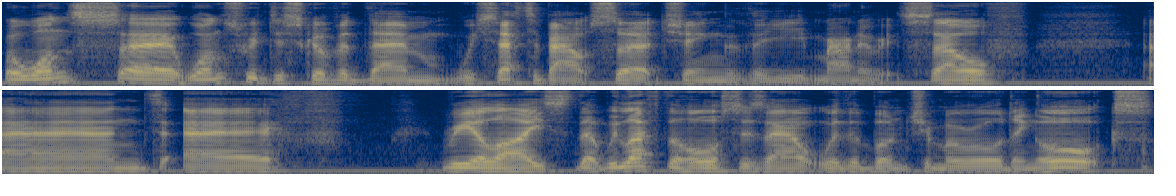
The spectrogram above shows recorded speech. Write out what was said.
but once uh, once we discovered them, we set about searching the manor itself. and uh, realised that we left the horses out with a bunch of marauding orcs,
